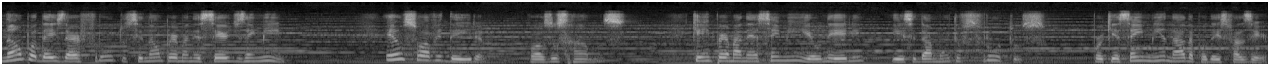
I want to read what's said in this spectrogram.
não podeis dar fruto se não permanecerdes em mim. Eu sou a videira vós os ramos. Quem permanece em mim, eu nele, esse dá muitos frutos, porque sem mim nada podeis fazer.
